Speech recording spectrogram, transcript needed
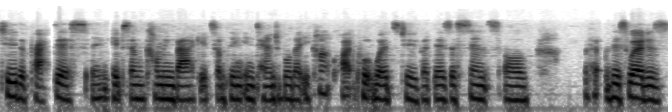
to the practice and keeps them coming back. It's something intangible that you can't quite put words to but there's a sense of this word is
